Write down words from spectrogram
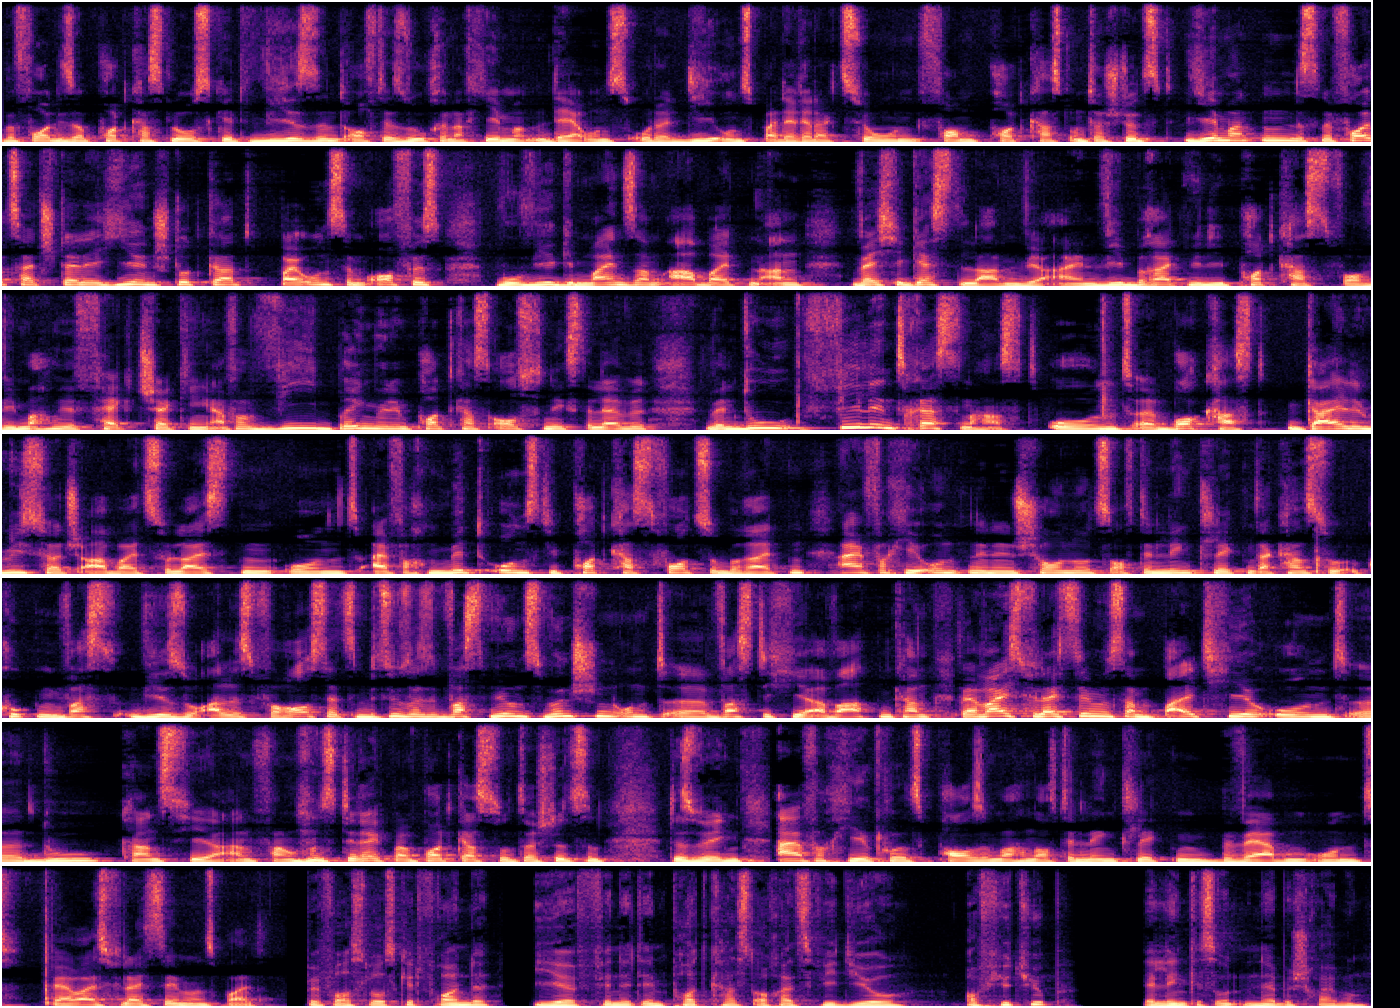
Bevor dieser Podcast losgeht, wir sind auf der Suche nach jemandem, der uns oder die uns bei der Redaktion vom Podcast unterstützt. Jemanden, das ist eine Vollzeitstelle hier in Stuttgart bei uns im Office, wo wir gemeinsam arbeiten an, welche Gäste laden wir ein, wie bereiten wir die Podcasts vor, wie machen wir Fact-Checking, einfach wie bringen wir den Podcast aufs nächste Level. Wenn du viele Interessen hast und äh, Bock hast, geile Research-Arbeit zu leisten und einfach mit uns die Podcasts vorzubereiten, einfach hier unten in den Show Notes auf den Link klicken, da kannst du gucken, was wir so alles voraussetzen, beziehungsweise was wir wir uns wünschen und äh, was dich hier erwarten kann. Wer weiß, vielleicht sehen wir uns dann bald hier und äh, du kannst hier anfangen, uns direkt beim Podcast zu unterstützen. Deswegen einfach hier kurz Pause machen, auf den Link klicken, bewerben und wer weiß, vielleicht sehen wir uns bald. Bevor es losgeht, Freunde, ihr findet den Podcast auch als Video auf YouTube. Der Link ist unten in der Beschreibung.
